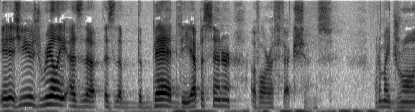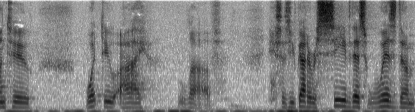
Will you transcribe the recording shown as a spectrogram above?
It is used really as the as the, the bed, the epicenter of our affections. What am I drawn to? What do I love? He says, You've got to receive this wisdom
